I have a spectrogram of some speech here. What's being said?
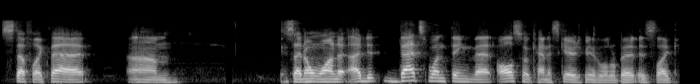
stuff like that. Um, because I don't want to. I that's one thing that also kind of scares me a little bit. Is like,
